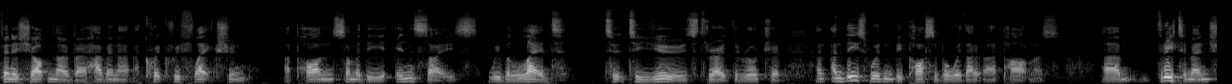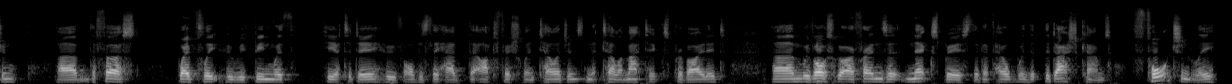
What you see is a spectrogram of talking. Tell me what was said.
finish up now by having a, a, quick reflection upon some of the insights we were led to, to use throughout the road trip. And, and these wouldn't be possible without our partners. Um, three to mention. Um, the first, Webfleet, who we've been with here today, who've obviously had the artificial intelligence and the telematics provided. Um, we've also got our friends at Nextbase that have helped with the dash cams. Fortunately,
